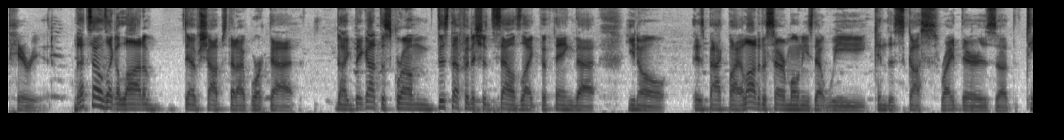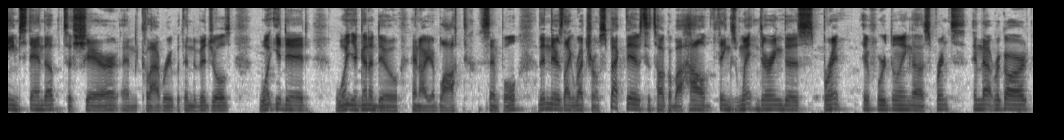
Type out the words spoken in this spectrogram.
Period. That sounds like a lot of dev shops that I've worked at. Like they got the Scrum. This definition sounds like the thing that, you know, is backed by a lot of the ceremonies that we can discuss, right? There's uh, the team stand up to share and collaborate with individuals, what you did, what you're going to do, and are you blocked? Simple. Then there's like retrospectives to talk about how things went during the sprint. If we're doing a sprint in that regard,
